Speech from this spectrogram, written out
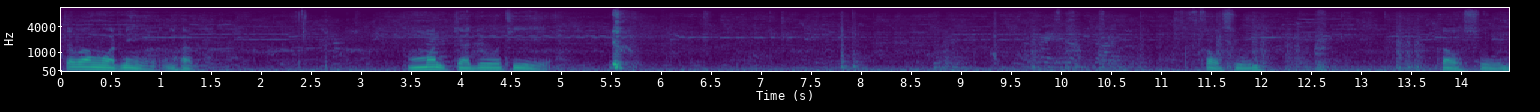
แต่ว่างวดนี้นะครับ มันจะอยู่ที่เก้าศูนย์เก้าศูนย์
